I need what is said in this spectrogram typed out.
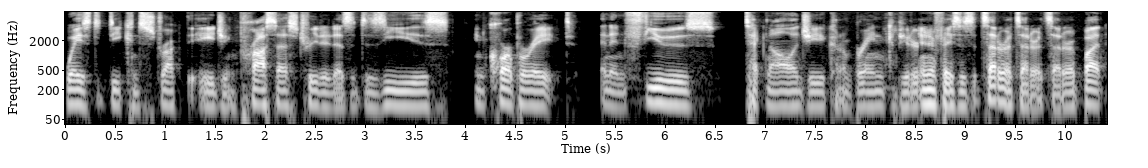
ways to deconstruct the aging process, treat it as a disease, incorporate and infuse technology, kind of brain computer interfaces, et cetera, et cetera, et cetera. But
